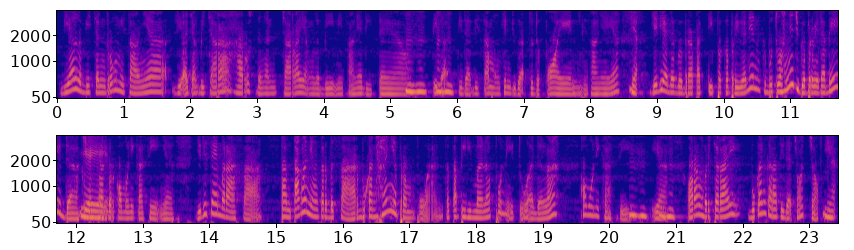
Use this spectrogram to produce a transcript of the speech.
dia lebih cenderung misalnya diajak bicara harus dengan cara yang lebih misalnya detail Mhm, tidak mhm. tidak bisa mungkin juga to the point misalnya ya. Ya. Jadi ada beberapa tipe kepribadian kebutuhannya juga berbeda-beda Ya, kebutuhan ya. berkomunikasinya. Jadi saya merasa tantangan yang terbesar bukan hanya perempuan tetapi di mana pun itu adalah komunikasi. Mhm, Ya mhm. orang bercerai bukan karena tidak cocok. Ya,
